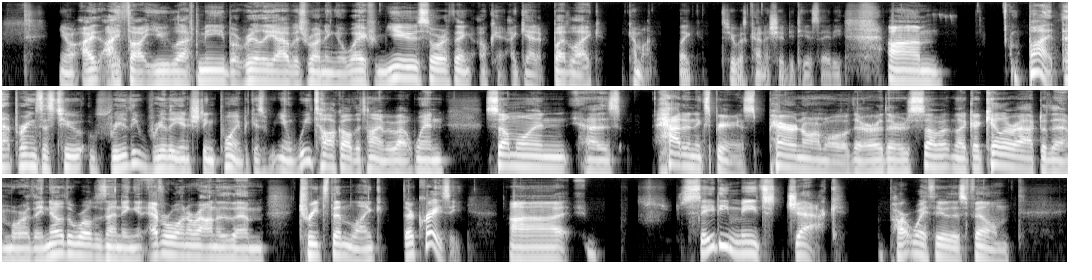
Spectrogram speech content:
you know, I I thought you left me, but really I was running away from you, sort of thing. Okay, I get it, but like, come on, like she was kind of shitty to you, Sadie. Um, but that brings us to a really really interesting point because you know we talk all the time about when someone has had an experience paranormal there there's some like a killer after them or they know the world is ending and everyone around them treats them like they're crazy. Uh sadie meets jack partway through this film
